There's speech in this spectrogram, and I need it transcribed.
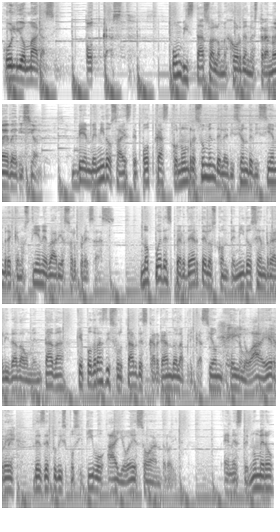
Julio Magazine, podcast. Un vistazo a lo mejor de nuestra nueva edición. Bienvenidos a este podcast con un resumen de la edición de diciembre que nos tiene varias sorpresas. No puedes perderte los contenidos en realidad aumentada que podrás disfrutar descargando la aplicación Halo AR desde tu dispositivo iOS o Android. En este número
